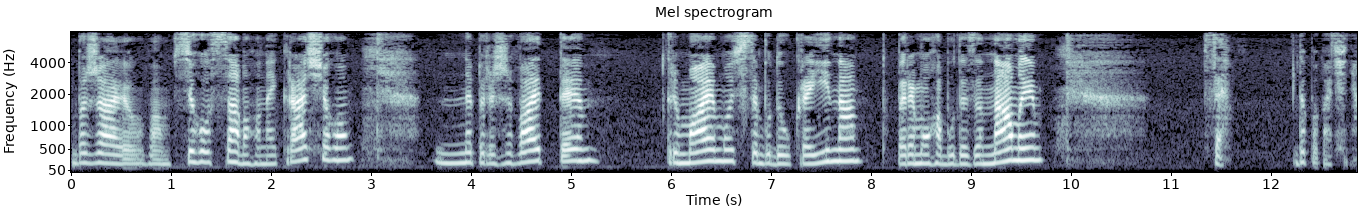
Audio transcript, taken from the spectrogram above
Бажаю вам всього самого найкращого. Не переживайте, тримаємось, все буде Україна, перемога буде за нами. Все, до побачення.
